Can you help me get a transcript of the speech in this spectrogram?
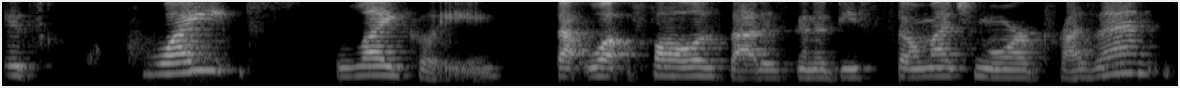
it's quite likely that what follows that is going to be so much more present,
